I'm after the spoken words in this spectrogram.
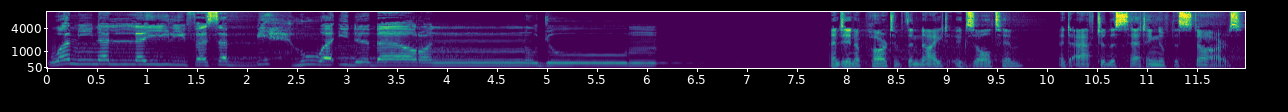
ومن الليل فسبحه وإدبار النجوم And in a part of the night exalt him, and after the setting of the stars.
